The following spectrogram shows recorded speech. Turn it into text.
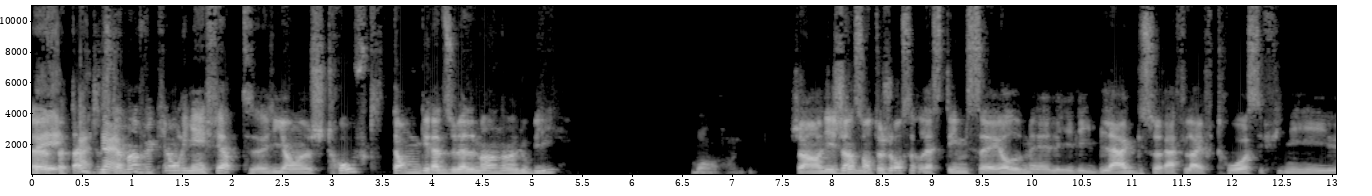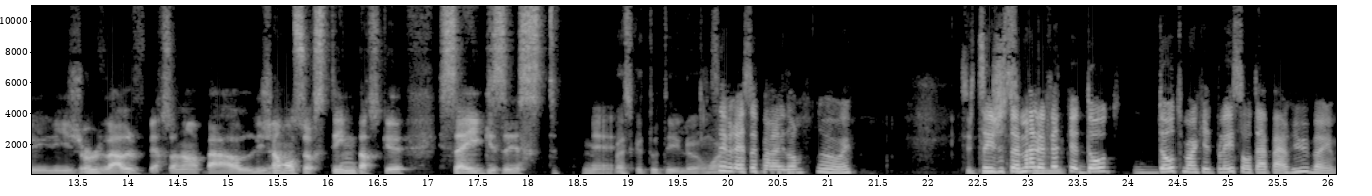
euh, Ben, peut-être justement, vu qu'ils ont rien fait, euh, ils ont, je trouve qu'ils tombent graduellement dans l'oubli. Bon, Genre, les gens Comme- sont toujours sur la Steam Sale, mais les, les blagues sur Half-Life 3, c'est fini. Les, les jeux Valve, personne n'en parle. Les gens vont sur Steam parce que ça existe. Mais parce que tout est là. ouais. C'est vrai, ça, par exemple. Ah ouais. C'est justement, le fait que d'autres d'autres marketplaces sont apparus, ben,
